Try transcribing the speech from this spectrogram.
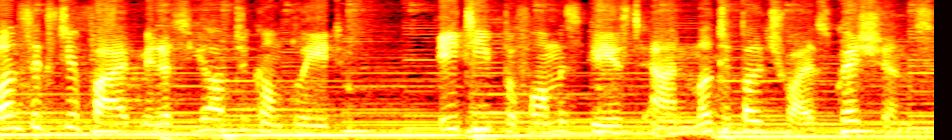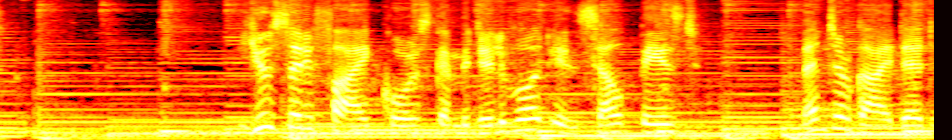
165 minutes, you have to complete 80 performance-based and multiple-choice questions. uCertify course can be delivered in self-paced, mentor-guided,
